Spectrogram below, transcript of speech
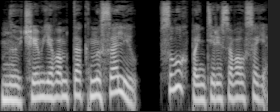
«Ну и чем я вам так насолил?» — вслух поинтересовался я.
